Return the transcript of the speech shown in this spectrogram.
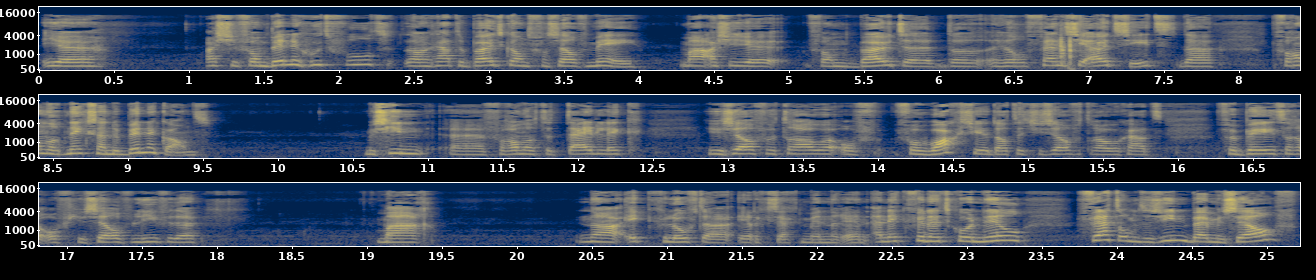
je, als je van binnen goed voelt, dan gaat de buitenkant vanzelf mee. Maar als je je van buiten er heel fancy uitziet, dan verandert niks aan de binnenkant. Misschien uh, verandert het tijdelijk je zelfvertrouwen of verwacht je dat het je zelfvertrouwen gaat verbeteren of je zelfliefde. Maar nou, ik geloof daar eerlijk gezegd minder in. En ik vind het gewoon heel vet om te zien bij mezelf.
